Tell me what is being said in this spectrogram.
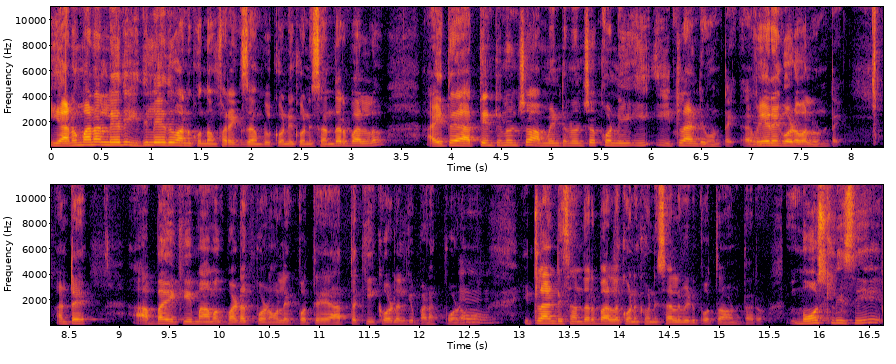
ఈ అనుమానం లేదు ఇది లేదు అనుకుందాం. ఫర్ ఎగ్జాంపుల్ కొన్ని కొన్ని సందర్భాల్లో అయితే అత్తింటి నుంచో అమ్మింటి నుంచో కొన్ని ఇట్లాంటివి ఉంటాయి. వేరే గొడవలు ఉంటాయి. అంటే అబ్బాయికి మామకు పడకపోవడం లేకపోతే అత్తకి కోడలికి పడకపోవడం ఇట్లాంటి సందర్భాల్లో కొన్ని కొన్నిసార్లు విడిపోతూ ఉంటారు. మోస్ట్లీ సి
